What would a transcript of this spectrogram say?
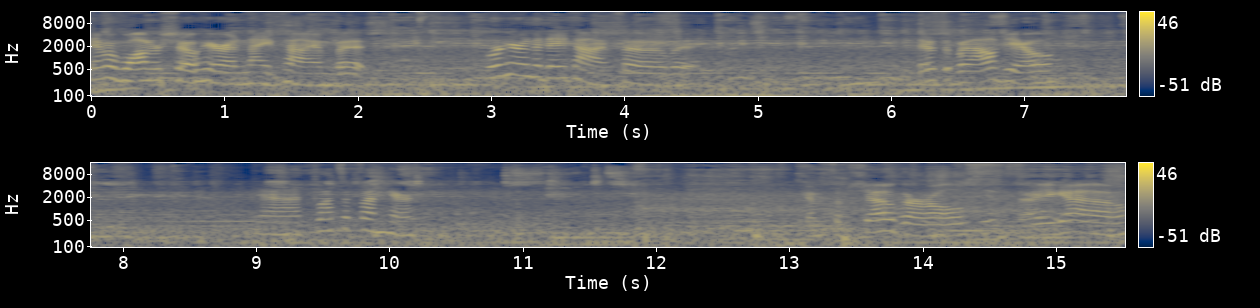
They have a water show here at nighttime, but we're here in the daytime, so, but there's the Bellagio. Yeah, it's lots of fun here. 'em some showgirls. There you go.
